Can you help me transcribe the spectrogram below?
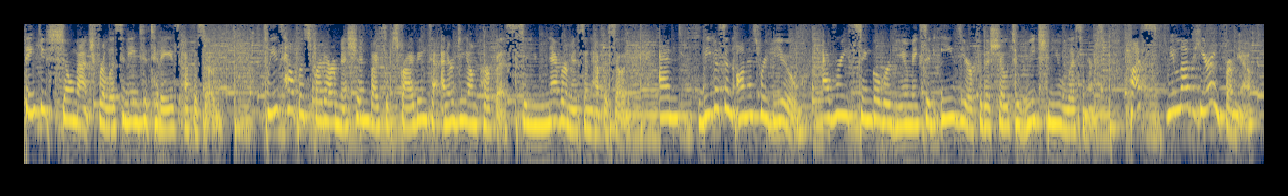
Thank you so much for listening to today's episode. Please help us spread our mission by subscribing to Energy on Purpose so you never miss an episode. And leave us an honest review. Every single review makes it easier for the show to reach new listeners. Plus, we love hearing from you.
